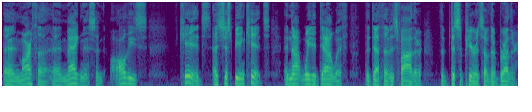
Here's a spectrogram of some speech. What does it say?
and Martha and Magnus and all these kids as just being kids and not weighted down with the death of his father, the disappearance of their brother.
